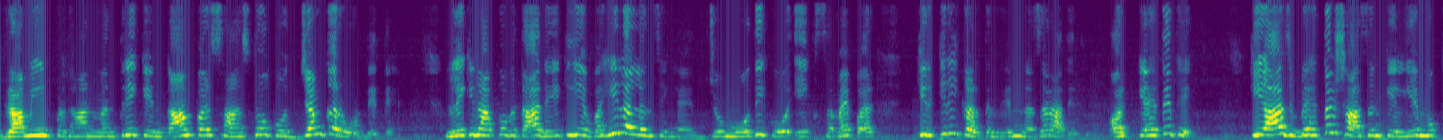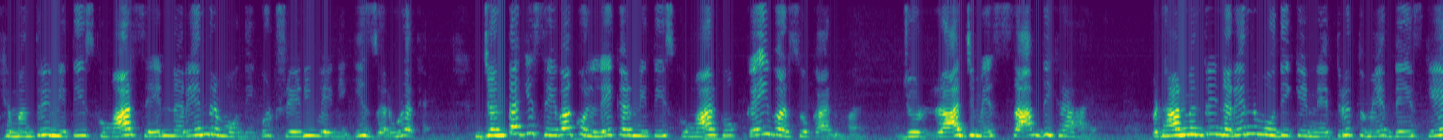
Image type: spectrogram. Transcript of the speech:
ग्रामीण प्रधानमंत्री के नाम पर सांसदों को जमकर वोट देते हैं। लेकिन आपको बता दें कि ये वही ललन सिंह है जो मोदी को एक समय पर किरकिरी करते हुए नज़र आते थे और कहते थे कि आज बेहतर शासन के लिए मुख्यमंत्री नीतीश कुमार से नरेंद्र मोदी को ट्रेनिंग लेने की ज़रूरत है। जनता की सेवा को लेकर नीतीश कुमार को कई वर्षों का अनुभव है, जो राज्य में साफ़ दिख रहा है। प्रधानमंत्री नरेंद्र मोदी के नेतृत्व में देश के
